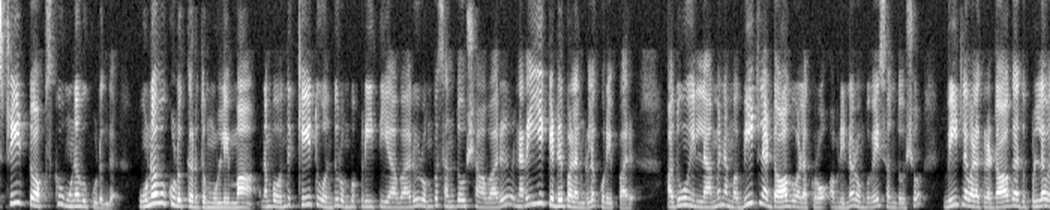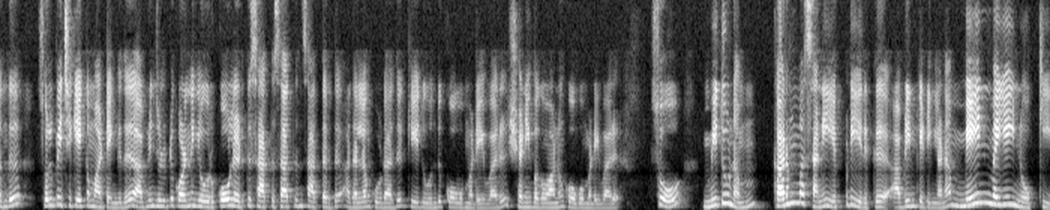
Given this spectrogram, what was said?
ஸ்ட்ரீட் டாக்ஸ்க்கு உணவு கொடுங்க. உணவு கொடுக்கறது மூலியமா நம்ம வந்து கேத்து வந்து ரொம்ப பிரீத்தியாவார் ரொம்ப சந்தோஷம் ஆவார் நிறைய கெடுபலன்களை குறைப்பார். அதுவும் இல்லாமல் நம்ம வீட்டில் டாக் வளர்க்குறோம் அப்படின்னா ரொம்பவே சந்தோஷம். வீட்டில் வளர்க்குற டாக் அது புள்ள வந்து சொல் பேச்சு கேட்க மாட்டேங்குது அப்படின்னு சொல்லிட்டு குழந்தைங்கள ஒரு கோல் எடுத்து சாத்து சாத்துன்னு சாத்துறது அதெல்லாம் கூடாது. கேது வந்து கோபம் அடைவார் சனி பகவானும் கோபம் அடைவார். ஸோ மிதுனம் கர்ம சனி எப்படி இருக்குது அப்படின்னு கேட்டிங்கன்னா மேன்மையை நோக்கி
